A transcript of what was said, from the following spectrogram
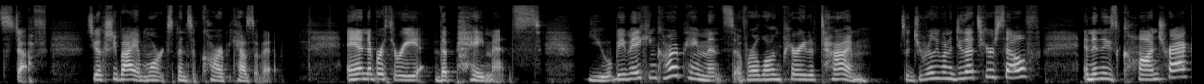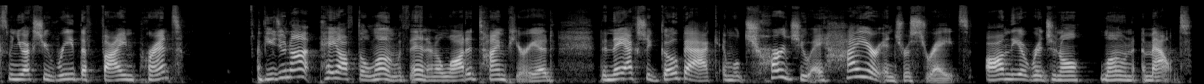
stuff. So you actually buy a more expensive car because of it. And number three, the payments. You will be making car payments over a long period of time. So, do you really want to do that to yourself? And in these contracts, when you actually read the fine print, if you do not pay off the loan within an allotted time period, then they actually go back and will charge you a higher interest rate on the original loan amount.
